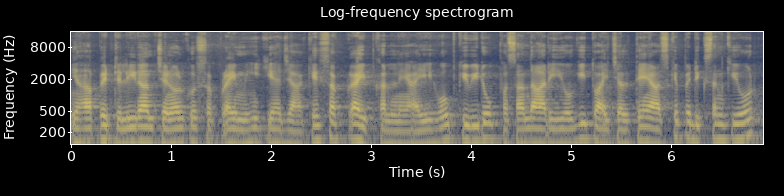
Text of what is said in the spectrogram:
यहाँ पे टेलीग्राम चैनल को सब्सक्राइब नहीं किया, जाके सब्सक्राइब कर लें। आई होप कि वीडियो पसंद आ रही होगी। तो आई चलते हैं आज के प्रडिक्शन की ओर।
